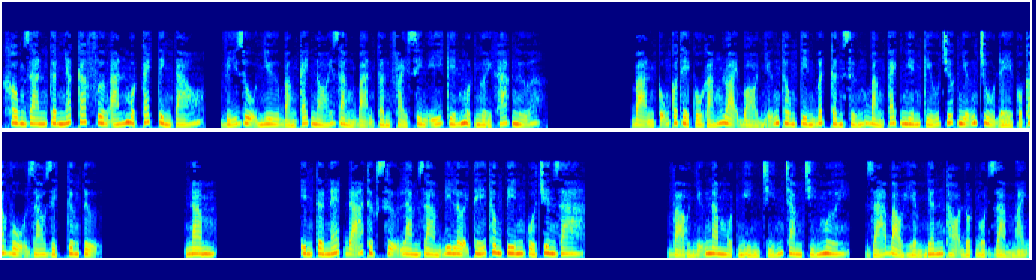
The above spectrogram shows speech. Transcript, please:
không gian cân nhắc các phương án một cách tỉnh táo ví dụ như bằng cách nói rằng bạn cần phải xin ý kiến một người khác nữa bạn cũng có thể cố gắng loại bỏ những thông tin bất cân xứng bằng cách nghiên cứu trước những chủ đề của các vụ giao dịch tương tự. 5. Internet đã thực sự làm giảm đi lợi thế thông tin của chuyên gia. Vào những năm 1990, giá bảo hiểm nhân thọ đột ngột giảm mạnh.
